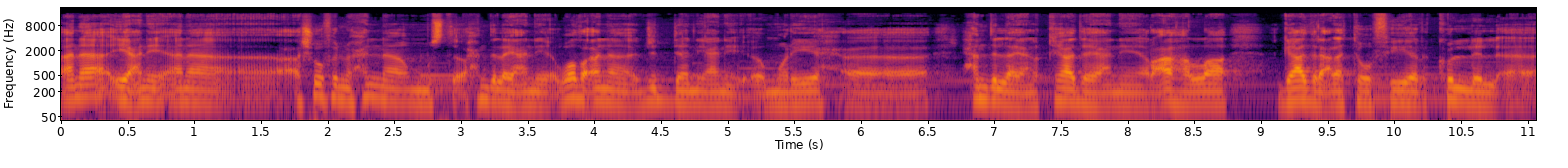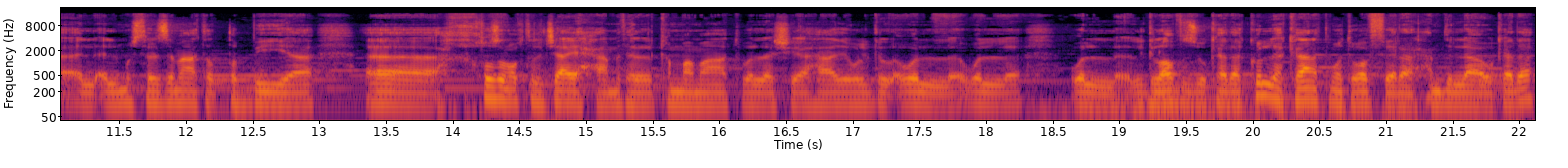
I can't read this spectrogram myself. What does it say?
أنا يعني أنا أشوف إنه إحنا مست... الحمد لله يعني وضعنا جدا يعني مريح. أه الحمد لله يعني القيادة يعني رعاها الله قادر على توفير كل المستلزمات الطبية. أه خصوصا وقت الجائحة مثل الكمامات والأشياء هذه والجلوفز وكذا كلها كانت متوفرة الحمد لله وكذا.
